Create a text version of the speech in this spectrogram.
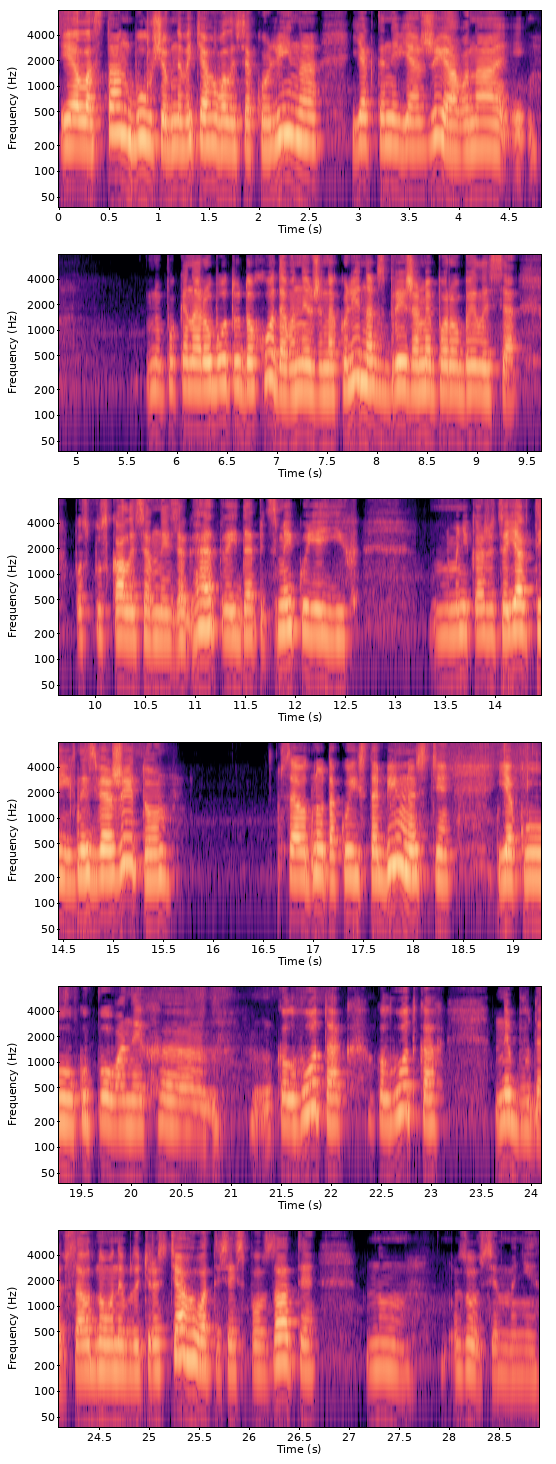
і еластан був, щоб не витягувалися коліна. Як ти не в'яжи, а вона. Ну, поки на роботу доходить, вони вже на колінах з брижами поробилися, поспускалися вниз, як гетри, йде, підсмикує їх. Мені кажеться, як ти їх не зв'яжи, то все одно такої стабільності, як у купованих е, колготок, колготках, не буде. Все одно вони будуть розтягуватися і сповзати. Ну, зовсім мені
